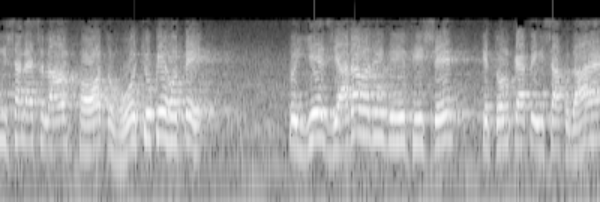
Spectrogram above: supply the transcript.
عیسیٰ علیہ السلام فوت ہو چکے ہوتے تو یہ زیادہ وزنی دلیل تھی اس سے کہ تم کہتے عیسا خدا ہے،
